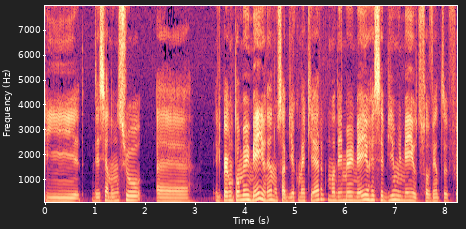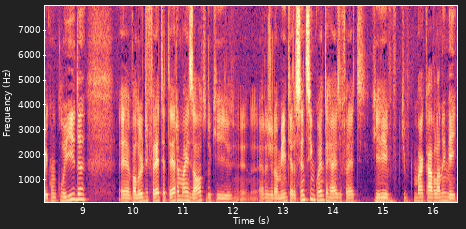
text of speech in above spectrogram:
E desse anúncio, é, ele perguntou meu e-mail, né? Não sabia como é que era. Mandei meu e-mail, recebi um e-mail, sua venda foi concluída. É, valor de frete até era mais alto do que era geralmente, era 150 reais o frete que, uhum. que marcava lá no e-mail.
